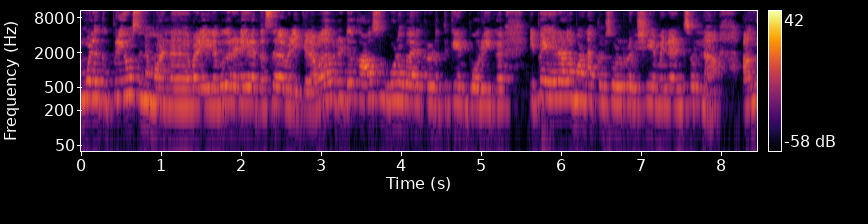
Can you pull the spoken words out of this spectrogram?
உங்களுக்கு பிரயோசனமான வழியில வேற நேரத்தை செலவழிக்கலாம். அதை விட்டுட்டு காசு கூடவா இருக்கிற இடத்துக்கு ஏன் போறீங்க? இப்ப ஏராளமானாக்கள் சொல்ற விஷயம் என்னன்னு சொன்னா அங்க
